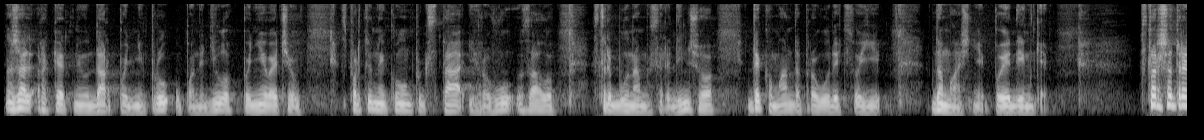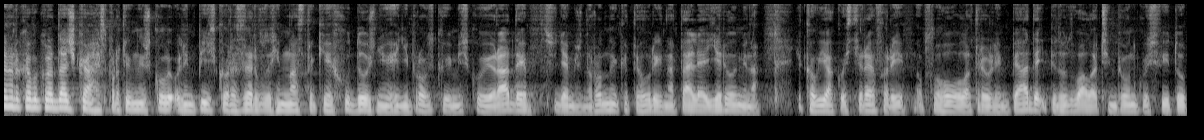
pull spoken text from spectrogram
На жаль, ракетний удар по Дніпру у понеділок понівечив спортивний комплекс та ігрову залу з трибунами серед іншого, де команда проводить свої домашні поєдинки. Старша тренерка-викладачка спортивної школи Олімпійського резерву з гімнастики художньої Дніпровської міської ради, суддя міжнародної категорії Наталія Єрьоміна, яка в якості рефері обслуговувала три олімпіади і підготувала чемпіонку світу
